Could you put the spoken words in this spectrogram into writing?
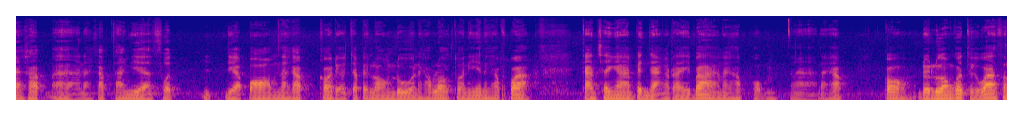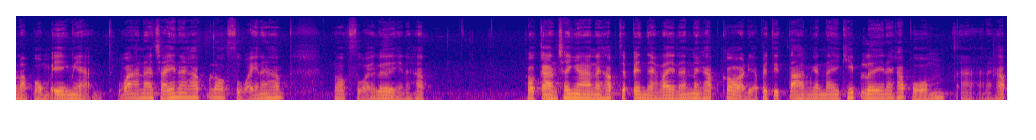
นะครับอ่านะครับ ทั้งเหยื่อสดเหยื่อปลอมนะครับ ก็เดี๋ยวจะไปลองดูนะครับลอกตัวนี้นะครับว่าการใช้งานเป็นอย่างไรบ้างนะครับ ผมอ่านะครับ ก็โดยรวมก็ถือว่าสำหรับผมเองเนี่ยถือว่าน่าใช้นะครับลอกสวยนะครับลอกสวยเลยนะครับ ก็การใช้งานนะครับจะเป็นอย่างไรนั้นนะครับ ก็เดี๋ยวไปติดตามกันในคลิปเลยนะครับผมอ่านะครับ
